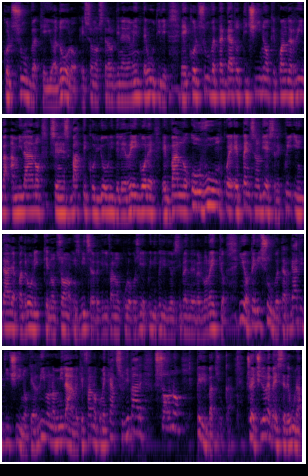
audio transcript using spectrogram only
col SUV, che io adoro e sono straordinariamente utili, eh, col SUV taggato Ticino che quando arriva a Milano se ne sbatte i coglioni delle regole e vanno ovunque e pensano di essere qui in Italia padroni che non sono in Svizzera perché gli fanno un culo così e quindi quelli li dovresti prendere per l'orecchio. Io per i SUV targati Ticino che arrivano a Milano e che fanno come cazzo gli pare sono per il bazooka. Cioè ci dovrebbe essere un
